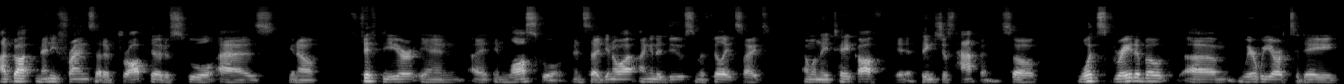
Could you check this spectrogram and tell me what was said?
I've got many friends that have dropped out of school as you know fifth year in uh, in law school and said, you know what, I'm going to do some affiliate sites. And when they take off, it, things just happen. So what's great about um, where we are today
